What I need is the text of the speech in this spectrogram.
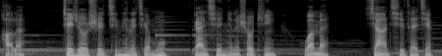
好了，这就是今天的节目，感谢你的收听，我们下期再见。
